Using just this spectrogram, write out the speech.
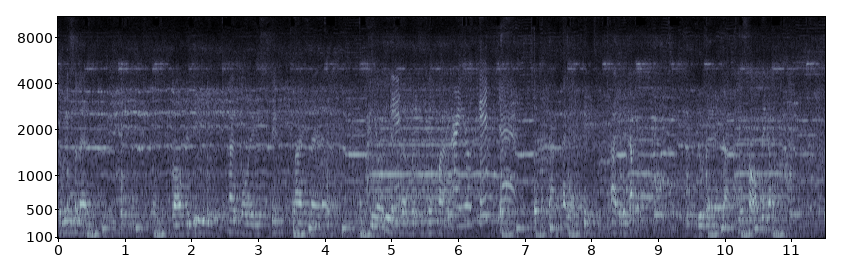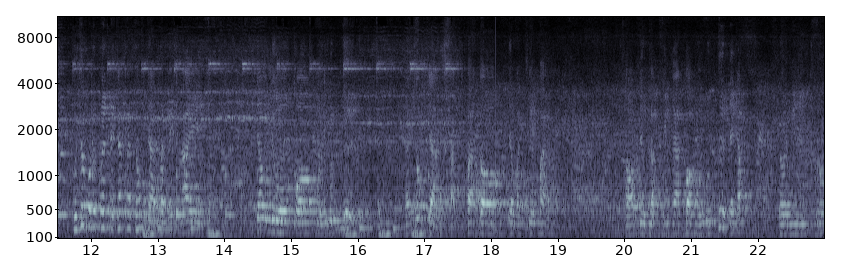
สวิตเซอร์แลนด์รองอยู่ที่ค่ายมวยสิทธิ์ไทยแลนด์อยู่ที่อำเภอเมืองเชียงใหม่ Are you okay? อาจารย์ไทยติดไทยนะครับ ดูในการทดสอบนะครับ ผู้ชมคนเป็นนะครับนักชกจากประเทศไทย เจ้าโยกอหรือบุญพืชนักชกจากสักปะตองจังหวัดเชียงใหม่ซ้อมอยู่กับทีมงานกองหรือบุญพืชนะครับ โดยมีครู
